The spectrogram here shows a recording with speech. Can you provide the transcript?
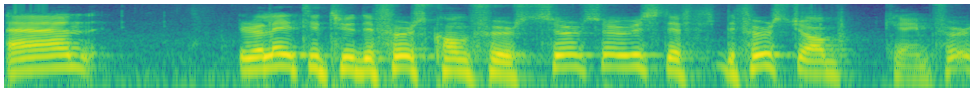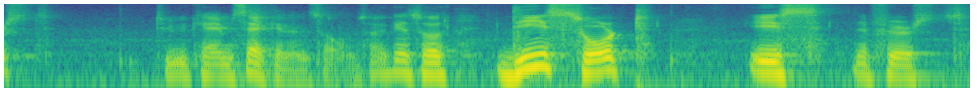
And related to the first come first serve service, the, the first job came first, two came second, and so on. So, okay, so this sort is the first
